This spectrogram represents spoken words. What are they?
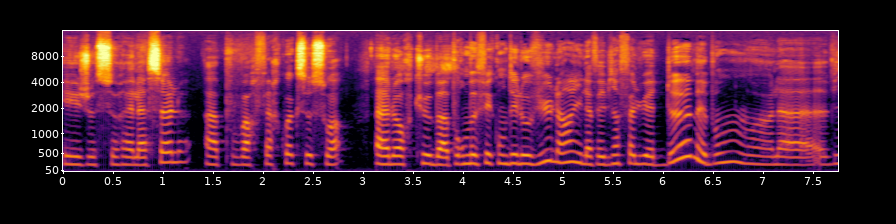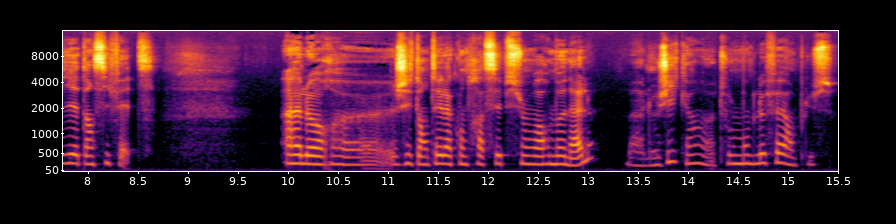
Et je serais la seule à pouvoir faire quoi que ce soit. Alors que bah, pour me féconder l'ovule, hein, il avait bien fallu être deux, mais bon, euh, la vie est ainsi faite. Alors euh, j'ai tenté la contraception hormonale. Bah, logique, hein, tout le monde le fait en plus.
